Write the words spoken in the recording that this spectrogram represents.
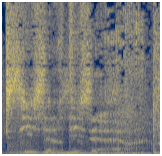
6h10.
